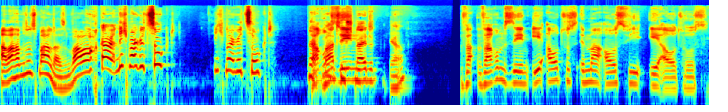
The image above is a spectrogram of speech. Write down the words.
Aber haben sie uns machen lassen. War auch gar nicht mal gezuckt. Nicht mal gezuckt. Ja, Warum Martin sehen- schneidet. Ja. Wa warum sehen E-Autos immer aus wie E-Autos?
